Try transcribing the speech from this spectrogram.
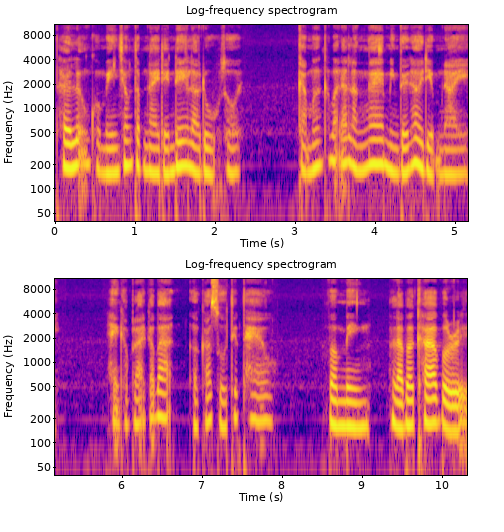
thời lượng của mình trong tập này đến đây là đủ rồi Cảm ơn các bạn đã lắng nghe mình tới thời điểm này. Hẹn gặp lại các bạn ở các số tiếp theo. Và mình là Vocabulary.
